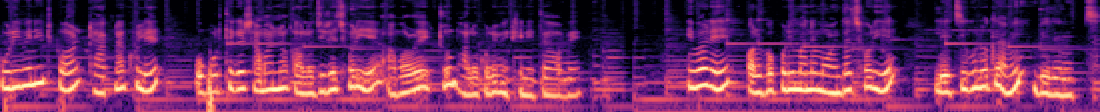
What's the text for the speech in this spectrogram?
কুড়ি মিনিট পর ঢাকনা খুলে ওপর থেকে সামান্য কালো জিরে ছড়িয়ে আবারও একটু ভালো করে মেখে নিতে হবে। এবারে অল্প পরিমাণে ময়দা ছড়িয়ে লেচিগুলোকে আমি বেলে নিচ্ছি।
